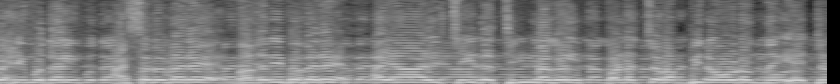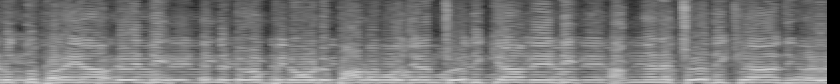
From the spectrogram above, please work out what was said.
മുതൽ അസർ വരെ മഗ്രിബ് വരെ അയാൾ ചെയ്ത തിന്മകൾ പടച്ച റബ്ബിനോടൊന്ന് ഏറ്റെടുത്തു പറയാൻ വേണ്ടി എന്നിട്ട് റബ്ബിനോട് പാപമോചനം ചോദിക്കാൻ വേണ്ടി അങ്ങനെ ചോദിക്കാൻ നിങ്ങൾ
